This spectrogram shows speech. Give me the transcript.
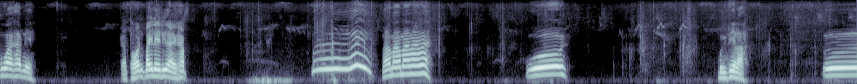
กว่าครับนี่ก็ถอนไปเรื่อยๆครับ มามามามามาโว้ยมึงที่ล่ะเออ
